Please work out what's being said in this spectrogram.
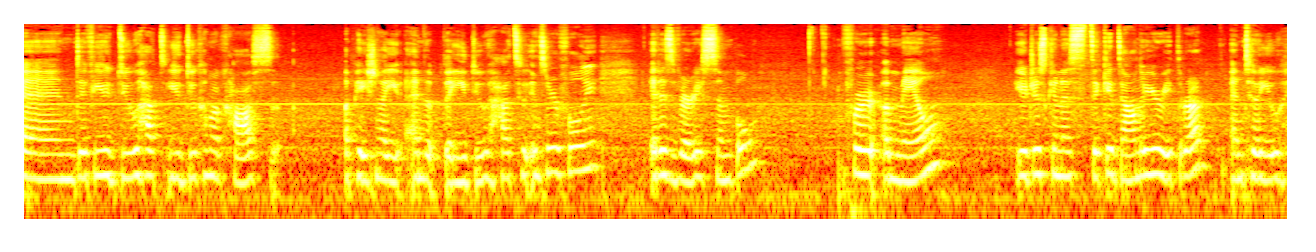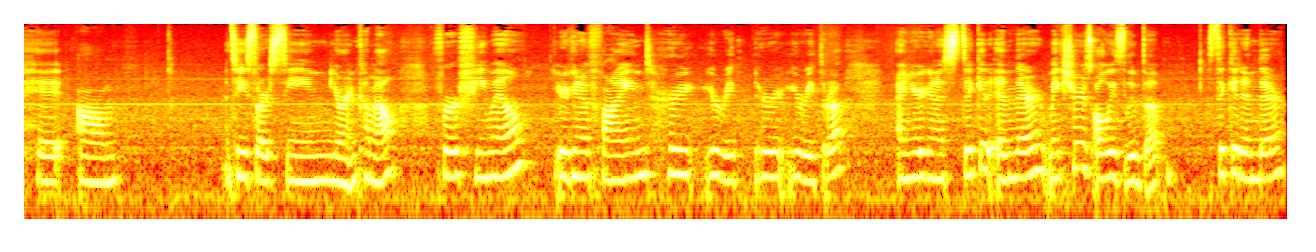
and if you do have to, you do come across a patient that you end up that you do have to insert a Foley, it is very simple. For a male, you're just gonna stick it down the urethra until you hit um, until you start seeing urine come out. For a female, you're gonna find her ure her urethra and you're gonna stick it in there. Make sure it's always lubed up. Stick it in there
